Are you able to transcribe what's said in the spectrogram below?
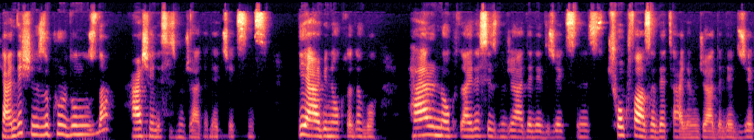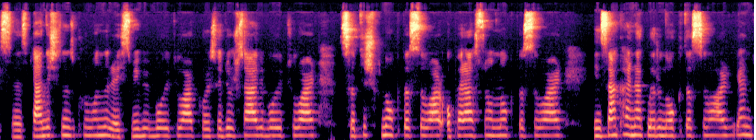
kendi işinizi kurduğunuzda her şeyle siz mücadele edeceksiniz. Diğer bir noktada bu. Her noktayla siz mücadele edeceksiniz. Çok fazla detayla mücadele edeceksiniz. Kendi işinizi kurmanın resmi bir boyutu var, prosedürsel bir boyutu var, satış noktası var, operasyon noktası var, insan kaynakları noktası var. Yani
